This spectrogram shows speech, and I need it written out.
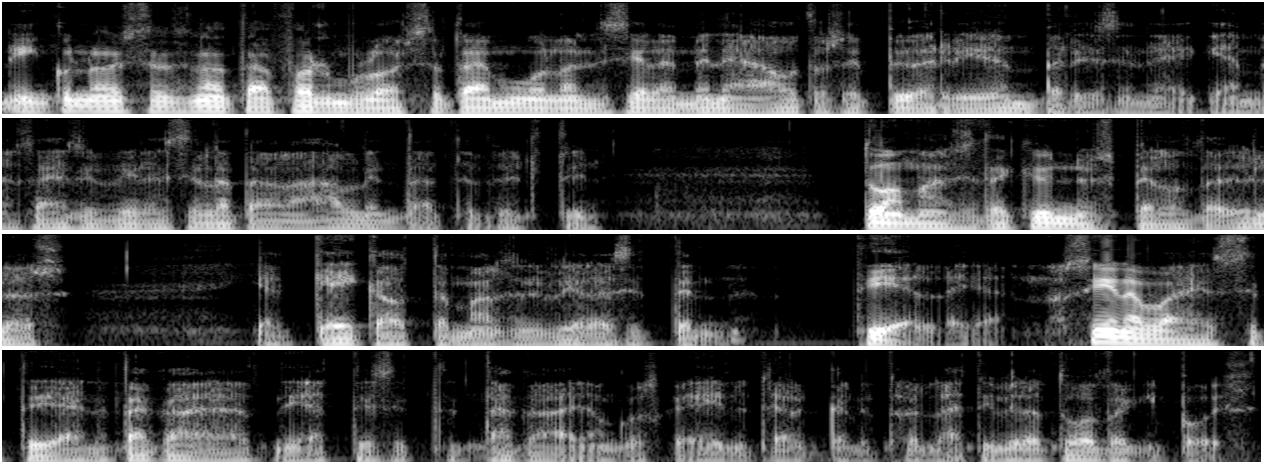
niin kuin noissa sanotaan formuloissa tai muualla, niin siellä menee auto, se pyörii ympäri sen eikä. Mä sain sen vielä sillä tavalla hallintaa, että pystyin tuomaan sitä kynnyspelolta ylös ja keikauttamaan sen vielä sitten tielle. Ja no siinä vaiheessa sitten jäi ne takaajat, niin jätti sitten takaajon, koska ei nyt helkkari, toi lähti vielä tuoltakin pois.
